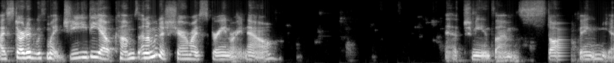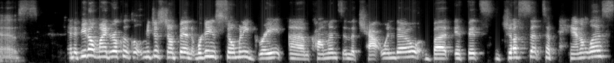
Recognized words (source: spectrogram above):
I started with my GED outcomes, and I'm going to share my screen right now. Which means I'm stopping, yes. And if you don't mind, real quick, let me just jump in. We're getting so many great um, comments in the chat window, but if it's just sent to panelists,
